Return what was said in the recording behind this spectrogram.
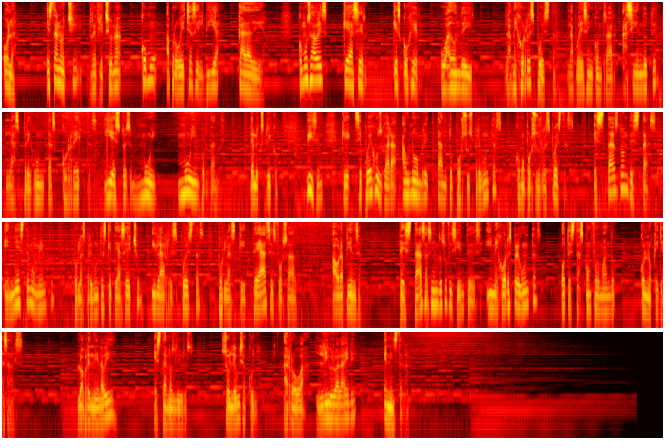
Hola, esta noche reflexiona cómo aprovechas el día cada día. ¿Cómo sabes qué hacer, qué escoger o a dónde ir? La mejor respuesta la puedes encontrar haciéndote las preguntas correctas. Y esto es muy, muy importante. Te lo explico. Dicen que se puede juzgar a, a un hombre tanto por sus preguntas como por sus respuestas. Estás donde estás en este momento por las preguntas que te has hecho y las respuestas por las que te has esforzado. Ahora piensa, ¿te estás haciendo suficientes y mejores preguntas o te estás conformando con lo que ya sabes? Lo aprendí en la vida. Está en los libros. Soy Lewis Acuña, arroba libro al aire en Instagram.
